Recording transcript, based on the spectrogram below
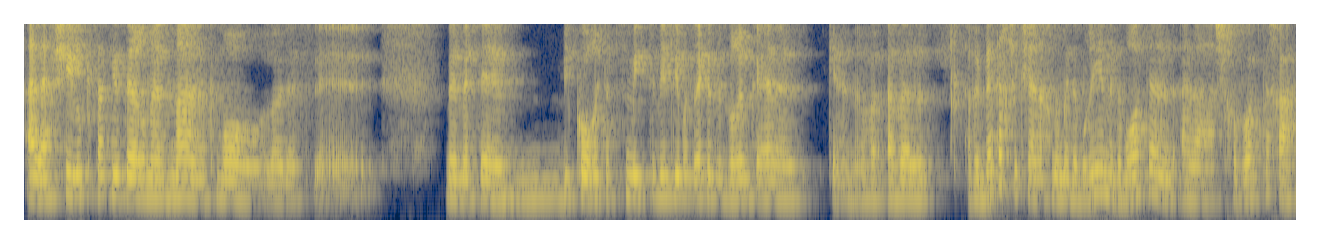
על להשיל קצת יותר מהזמן, כמו, לא יודעת, אה, באמת אה, ביקורת עצמית בלתי פוסקת ודברים כאלה, כן, אבל, אבל, אבל בטח שכשאנחנו מדברים, מדברות על, על השכבות ככה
